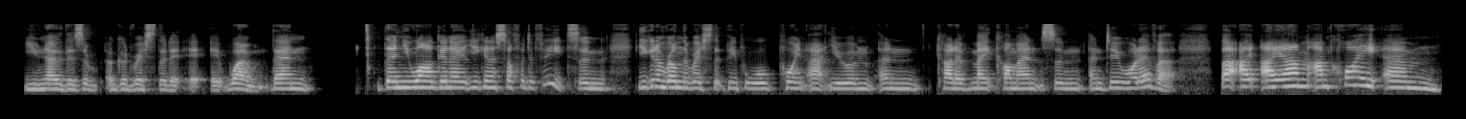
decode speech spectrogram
you know there's a, a good risk that it, it, it won't then then you are gonna you're gonna suffer defeats and you're gonna run the risk that people will point at you and, and kind of make comments and, and do whatever. But I, I am I'm quite um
